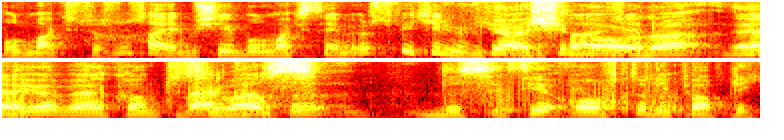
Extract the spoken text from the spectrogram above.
bulmak istiyorsunuz? Hayır bir şey bulmak istemiyoruz. Fikir yürütüyoruz Ya şimdi sadece. orada ne Evet. diyor? Welcome to Welcome Sivas, the city of the republic.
